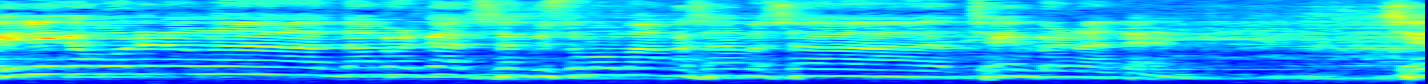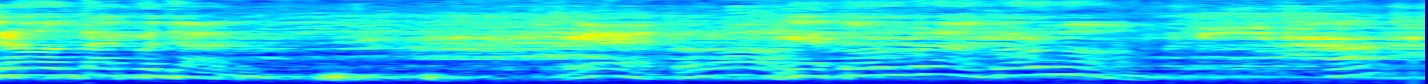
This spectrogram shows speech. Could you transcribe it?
Pili ka muna ng uh, double cuts na gusto mo makasama sa chamber natin. Sino ang type mo dyan? Okay, turo mo. Sige, turo mo lang, turo mo. Ha? Ha?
